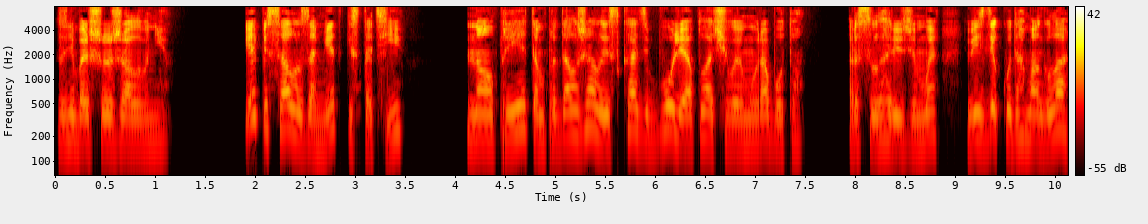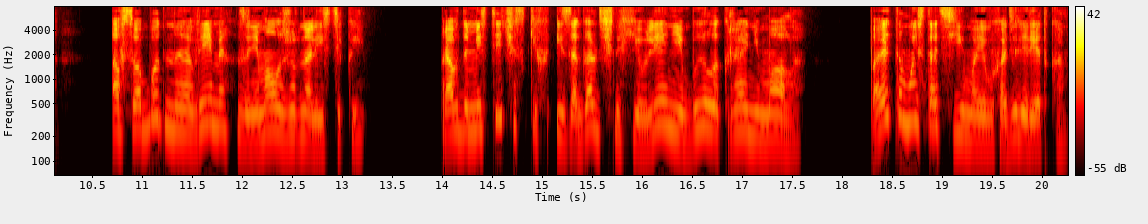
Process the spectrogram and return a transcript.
за небольшое жалование. Я писала заметки, статьи, но при этом продолжала искать более оплачиваемую работу. Рассылала резюме везде, куда могла — а в свободное время занималась журналистикой. Правда, мистических и загадочных явлений было крайне мало, поэтому и статьи мои выходили редко.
